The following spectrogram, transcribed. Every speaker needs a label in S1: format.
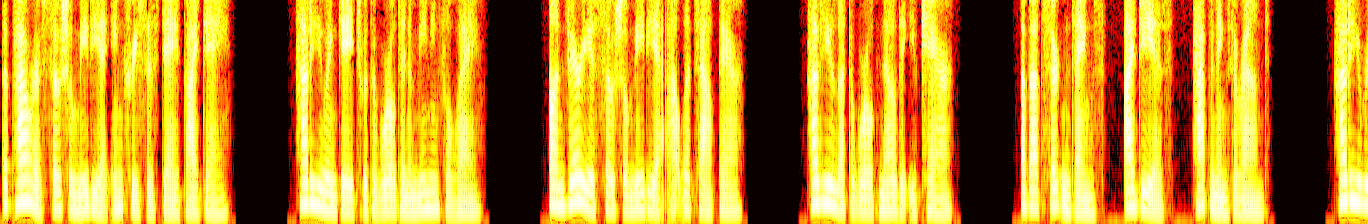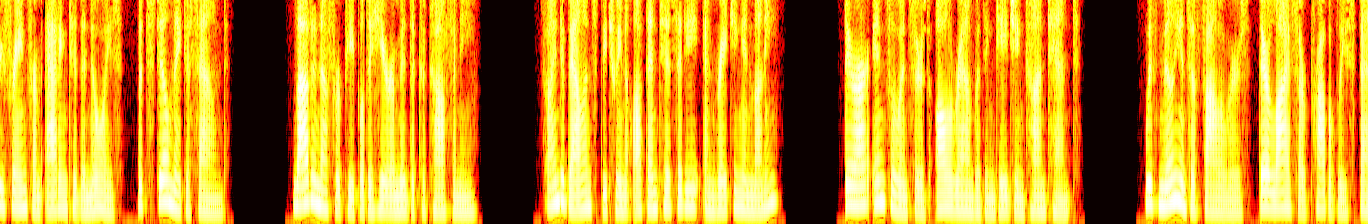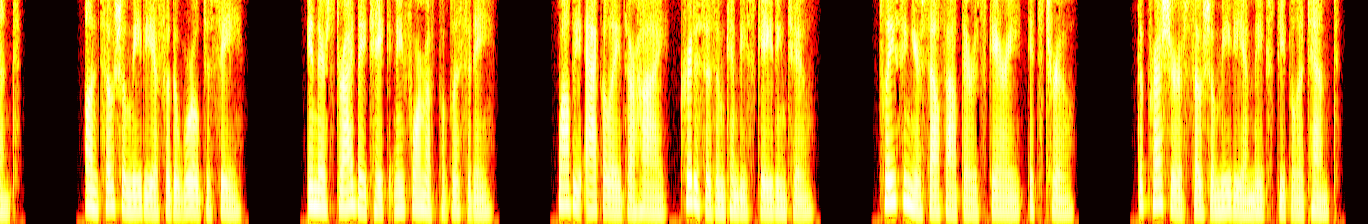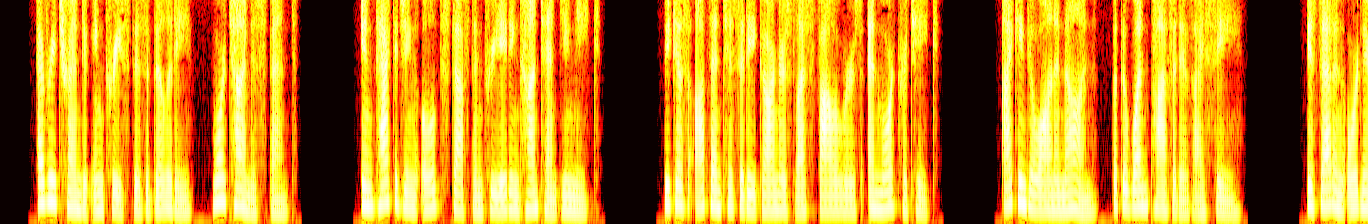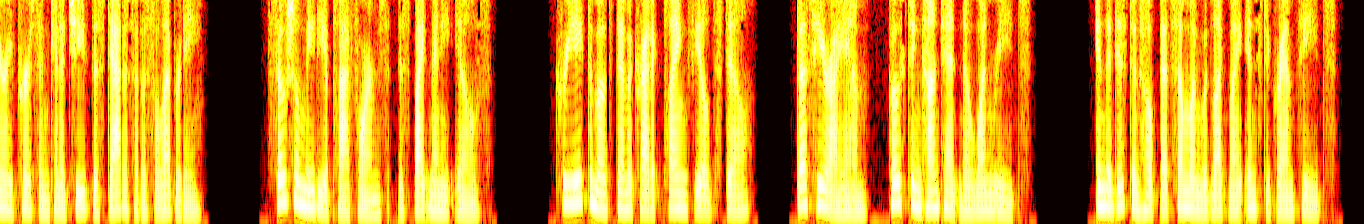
S1: The power of social media increases day by day. How do you engage with the world in a meaningful way? On various social media outlets out there. How do you let the world know that you care? About certain things, ideas, happenings around. How do you refrain from adding to the noise, but still make a sound? Loud enough for people to hear amid the cacophony. Find a balance between authenticity and raking in money? There are influencers all around with engaging content. With millions of followers, their lives are probably spent on social media for the world to see. In their stride, they take any form of publicity. While the accolades are high, criticism can be scathing too. Placing yourself out there is scary, it's true. The pressure of social media makes people attempt every trend to increase visibility, more time is spent in packaging old stuff than creating content unique. Because authenticity garners less followers and more critique. I can go on and on, but the one positive I see is that an ordinary person can achieve the status of a celebrity. Social media platforms, despite many ills, create the most democratic playing field still. Thus, here I am, posting content no one reads in the distant hope that someone would like my Instagram feeds.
